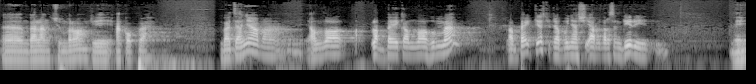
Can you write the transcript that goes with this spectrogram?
e, membalang jumroh di Akobah bacanya apa? Ya Allah labbaik Allahumma baik dia sudah punya syiar tersendiri. Nih.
